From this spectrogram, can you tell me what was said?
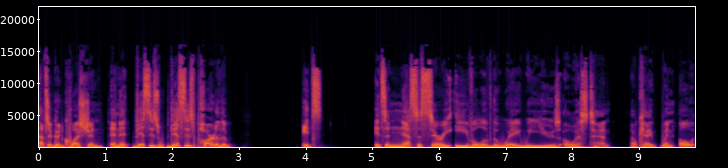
That's a good question, and it, this is this is part of the. It's it's a necessary evil of the way we use OS 10. Okay, when O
